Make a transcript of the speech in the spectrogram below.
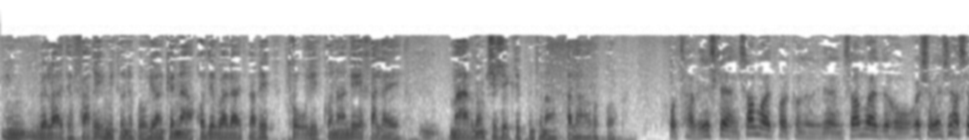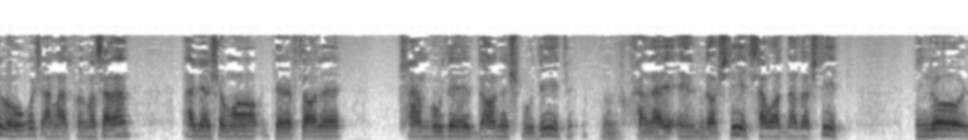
این ولایت فقیه می‌تونه پر یا اینکه نه خود ولایت فقیه تولید کننده خلاه مردم چه شکلی می‌تونن خلاه رو پر کنن؟ خب طبیعی که انسان باید پر کنه دیگه. انسان باید حقوقش بشناسه به حقوقش عمل کنه. مثلا اگر شما گرفتار کمبود دانش بودید خلای علم داشتید سواد نداشتید این رو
